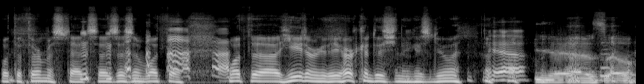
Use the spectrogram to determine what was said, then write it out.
what the thermostat says isn't what the what the heater the air conditioning is doing. Yeah. yeah so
